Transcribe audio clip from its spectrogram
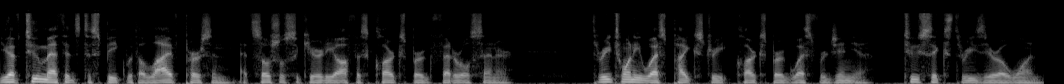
You have two methods to speak with a live person at Social Security Office Clarksburg Federal Center, 320 West Pike Street, Clarksburg, West Virginia, 26301.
